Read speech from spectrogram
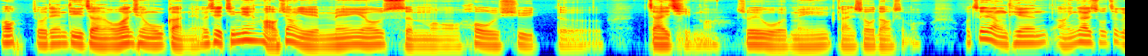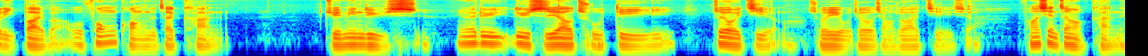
哦，昨天地震我完全无感呢，而且今天好像也没有什么后续的灾情嘛，所以我没感受到什么。我这两天啊，应该说这个礼拜吧，我疯狂的在看《绝命律师》，因为律律师要出第最后一季了嘛，所以我就想说来接一下，发现真好看呢，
